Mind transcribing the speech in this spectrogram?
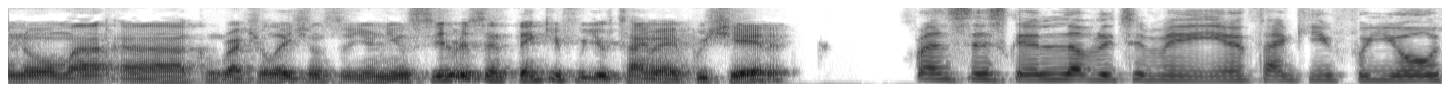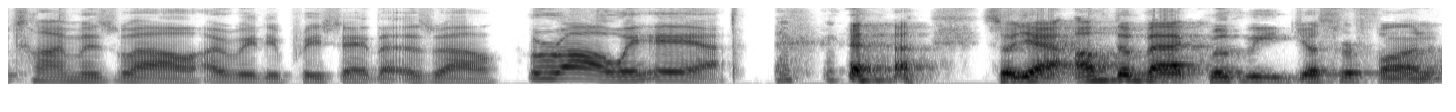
Noma. Uh, congratulations on your new series, and thank you for your time. I appreciate it. Francisco, lovely to meet you, and thank you for your time as well. I really appreciate that as well. Hurrah, we're here. so yeah, off the bat, quickly, just for fun,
